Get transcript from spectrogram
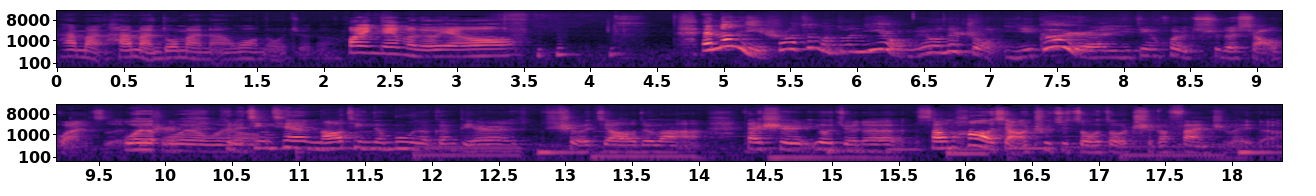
还蛮还蛮多蛮难忘的，我觉得。欢迎给我们留言哦。哎，那你说了这么多，你有没有那种一个人一定会去的小馆子？我有就是我有我有可能今天 not in the mood 跟别人社交，对吧？但是又觉得 somehow 想要出去走走，吃个饭之类的。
